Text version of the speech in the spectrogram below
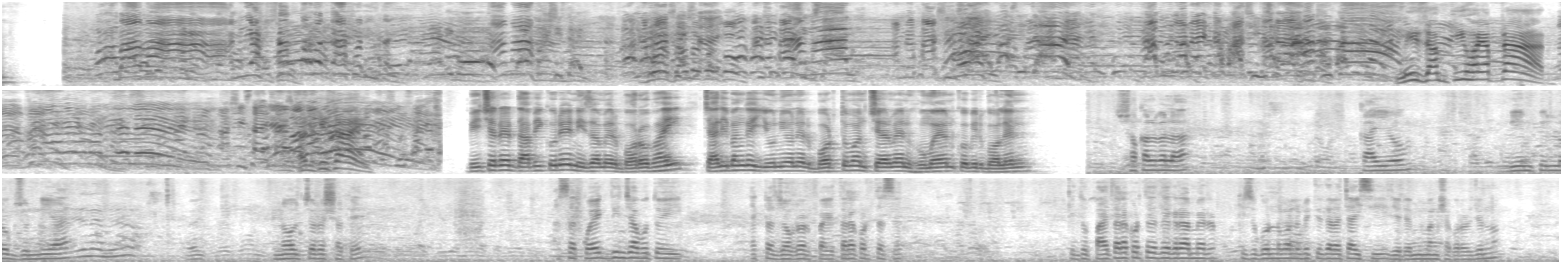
আমার নিজাম কি হয় আপনার? বিচারের দাবি করে নিজামের বড় ভাই চালিবাঙ্গা ইউনিয়নের বর্তমান চেয়ারম্যান হুমায়ুন কবির বলেন সকালবেলা কাইয়ম বিএনপির লোকজন নিয়ে নলচরের সাথে। আচ্ছা কয়েকদিন যাবত যাবতই একটা ঝগড়ার পায়তারা করতেছে। কিন্তু পায়তারা করতে গ্রামের কিছু গণ্যমান্য ব্যক্তি দ্বারা চাইছি যে এটা মীমাংসা করার জন্য,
